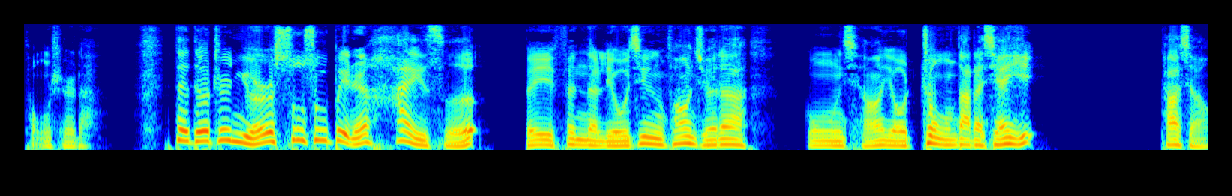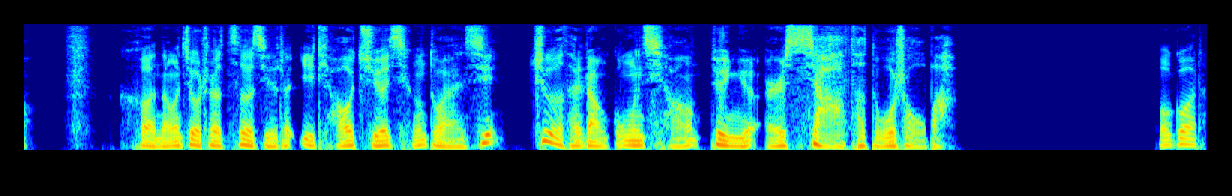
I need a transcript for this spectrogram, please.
同时的，在得知女儿苏苏被人害死，悲愤的柳静芳觉得宫强有重大的嫌疑。她想，可能就是自己的一条绝情短信，这才让宫强对女儿下此毒手吧。不过呢，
